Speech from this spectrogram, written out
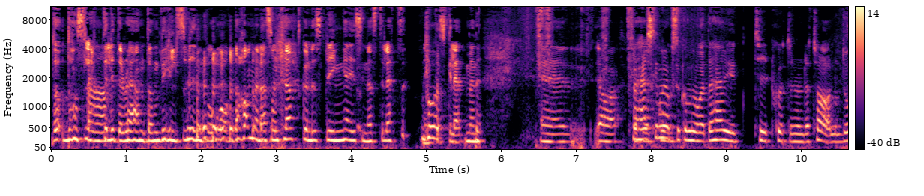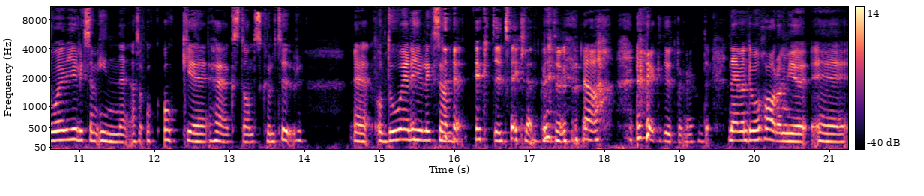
De, de släppte Ja. lite random vildsvin på hovdamerna som knappt kunde springa i sina skelett. Nej, På- skelett men... Eh, ja, För här ska man också komma ihåg att det här är ju typ 1700-tal och då är det ju liksom inne, alltså, och, och eh, högståndskultur. Eh, och då är det ju liksom, Högt utvecklad kultur. ja, högt utvecklad kultur. Nej men då har de ju eh,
